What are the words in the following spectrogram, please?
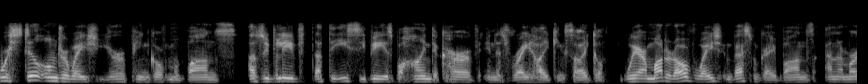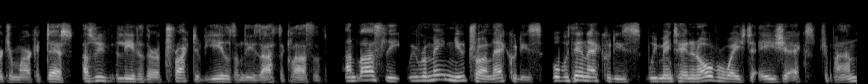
we're still underweight European government bonds as we believe that the ECB is behind the curve in its rate hiking cycle. We are moderate overweight investment grade bonds and emerging market debt as we believe that there are attractive yields on these asset classes. And lastly, we remain neutral in equities, but within equities, we maintain an overweight to Asia ex Japan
